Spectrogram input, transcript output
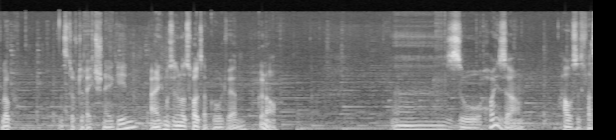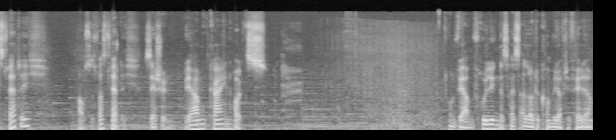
Flop. Das dürfte recht schnell gehen. Eigentlich muss hier nur das Holz abgeholt werden. Genau. Äh, so, Häuser. Haus ist fast fertig. Haus ist fast fertig. Sehr schön. Wir haben kein Holz. Und wir haben Frühling, das heißt, alle Leute kommen wieder auf die Felder.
